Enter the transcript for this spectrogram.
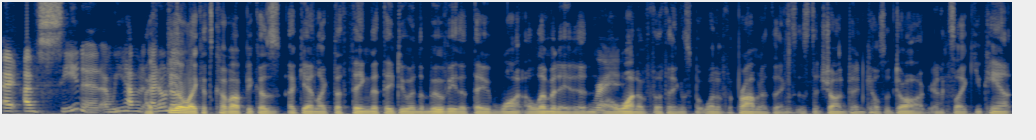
I, I've seen it. We haven't. I, I don't feel know. like it's come up because again, like the thing that they do in the movie that they want eliminated, well, Right. one of the things, but one of the prominent things is that Sean Penn kills a dog, and it's like you can't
